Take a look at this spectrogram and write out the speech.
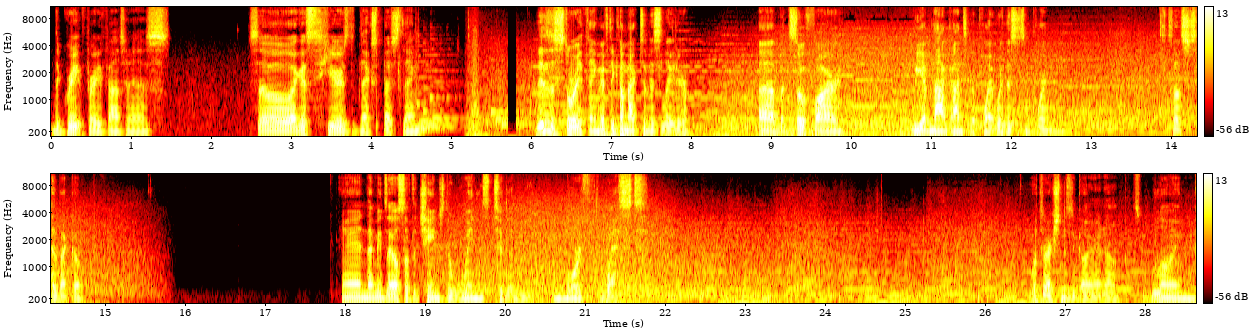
the Great Fairy Fountain is. So I guess here's the next best thing. This is a story thing. We have to come back to this later. Uh, but so far, we have not gotten to the point where this is important. So let's just head back up. And that means I also have to change the winds to the northwest. What direction is it going right now? It's blowing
